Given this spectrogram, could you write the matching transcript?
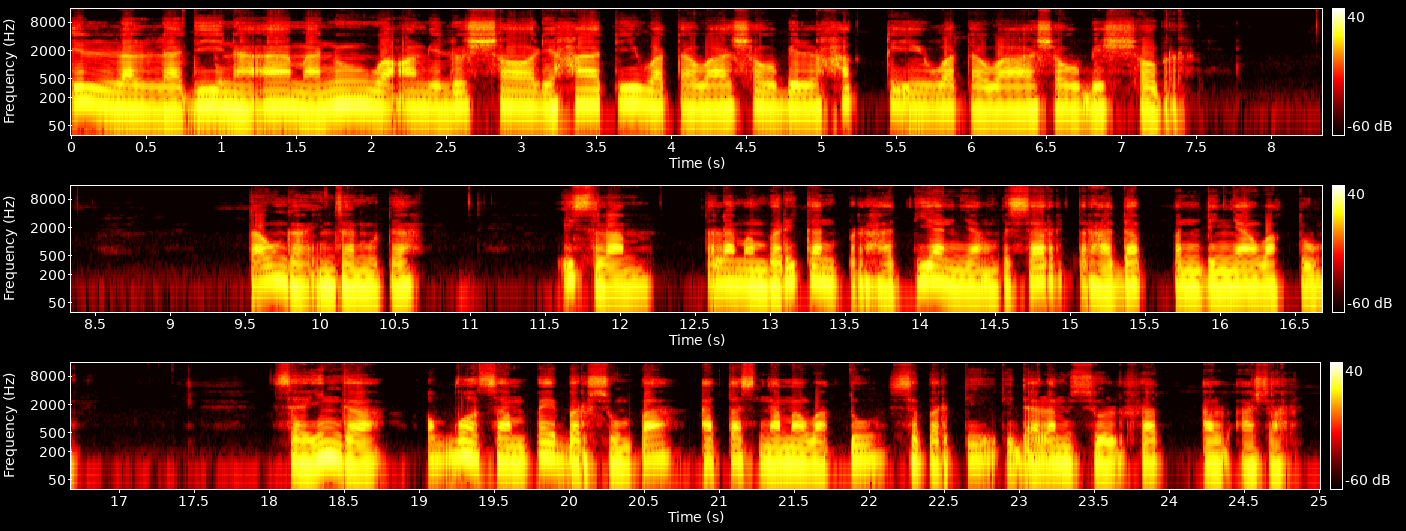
illal ladina amanu wa amilus solihati wa tawashaw bil haqqi wa tawashaw bis sabr. Tahu nggak insan muda? Islam telah memberikan perhatian yang besar terhadap pentingnya waktu. Sehingga Allah sampai bersumpah atas nama waktu seperti di dalam surat Al-Ashr.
